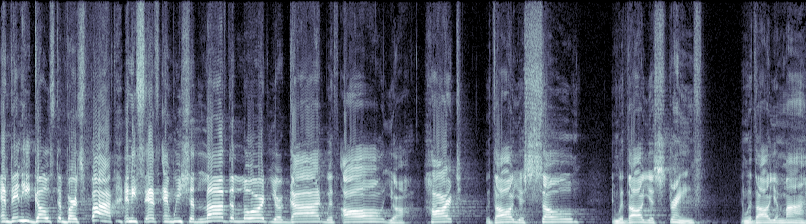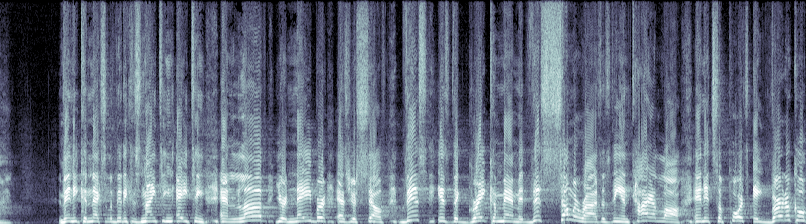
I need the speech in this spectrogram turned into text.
And then he goes to verse 5 and he says, And we should love the Lord your God with all your heart, with all your soul and with all your strength and with all your mind. And then he connects Leviticus 19, 18, and love your neighbor as yourself. This is the great commandment. This summarizes the entire law and it supports a vertical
